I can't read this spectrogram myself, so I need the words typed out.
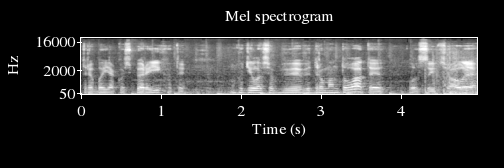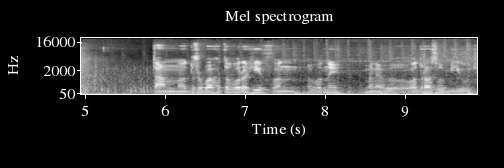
Треба якось переїхати. Хотілося б відремонтувати лисицю, але там дуже багато ворогів, вони мене одразу б'ють.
